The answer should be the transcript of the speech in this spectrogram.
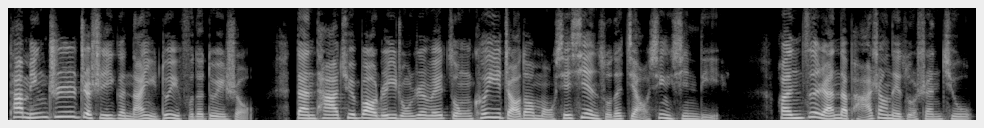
他明知这是一个难以对付的对手，但他却抱着一种认为总可以找到某些线索的侥幸心理，很自然地爬上那座山丘。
